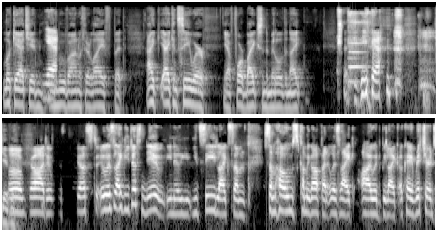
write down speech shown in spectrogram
look at you and, Yeah. and move on with their life. But I I can see where yeah, four bikes in the middle of the night yeah. Oh God, it was just it was like you just knew, you know, you, you'd see like some some homes coming up, and it was like I would be like, okay, Richard,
